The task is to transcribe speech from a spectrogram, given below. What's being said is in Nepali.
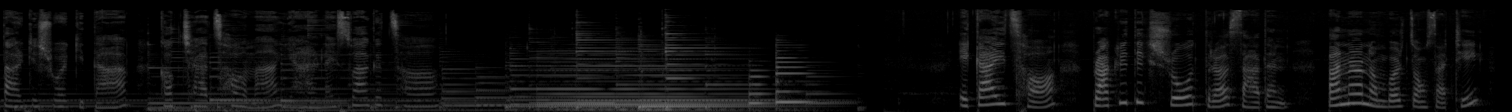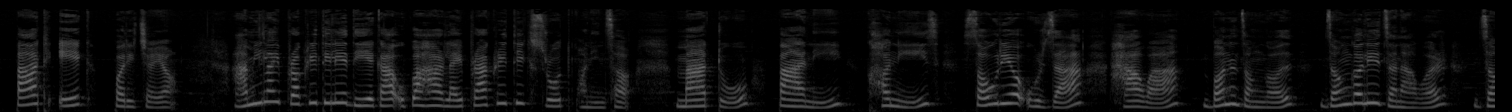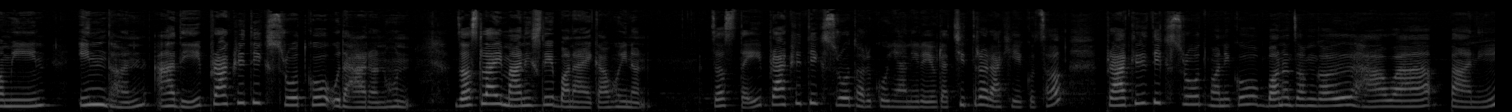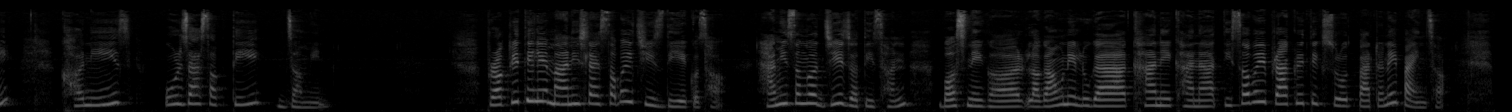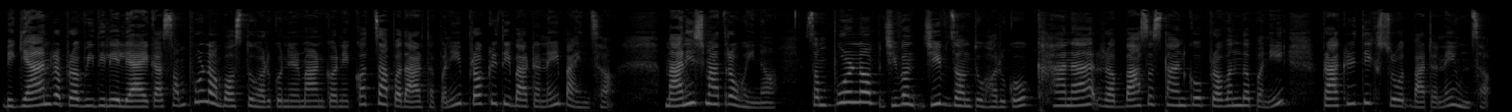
तारकेश्वर किताब कक्षा छमा यहाँहरूलाई स्वागत छ। एकाइ छ प्राकृतिक स्रोत र साधन पाना नम्बर चौसाठी पाठ एक परिचय। हामीलाई प्रकृतिले दिएका उपहारलाई प्राकृतिक स्रोत भनिन्छ। माटो पानी खनिज सौर्य ऊर्जा हावा वनजङ्गल जङ्गली जनावर जमिन इन्धन आदि प्राकृतिक स्रोतको उदाहरण हुन् जसलाई मानिसले बनाएका होइनन्। जस्तै प्राकृतिक स्रोतहरूको यहाँनिर एउटा चित्र राखिएको छ। प्राकृतिक स्रोत भनेको वनजङ्गल हावा पानी खनिज ऊर्जा शक्ति जमिन। प्रकृतिले मानिसलाई सबै चिज दिएको छ। हामीसँग जे जति छन् बस्ने घर लगाउने लुगा खाने खाना ती सबै प्राकृतिक स्रोतबाट नै पाइन्छ। विज्ञान र प्रविधिले ल्याएका सम्पूर्ण वस्तुहरूको निर्माण गर्ने कच्चा पदार्थ पनि प्रकृतिबाट नै पाइन्छ। मानिस मात्र होइन सम्पूर्ण जीवन जीव जन्तुहरूको खाना र वासस्थानको प्रबन्ध पनि प्राकृतिक स्रोतबाट नै हुन्छ।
